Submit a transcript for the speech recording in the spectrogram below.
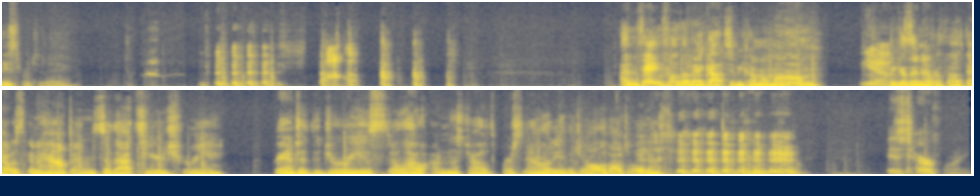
least for today. Stop. I'm thankful that I got to become a mom Yeah. because I never thought that was going to happen. So that's huge for me. Granted, the jury is still out on this child's personality that you're all about to witness. Is terrifying.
